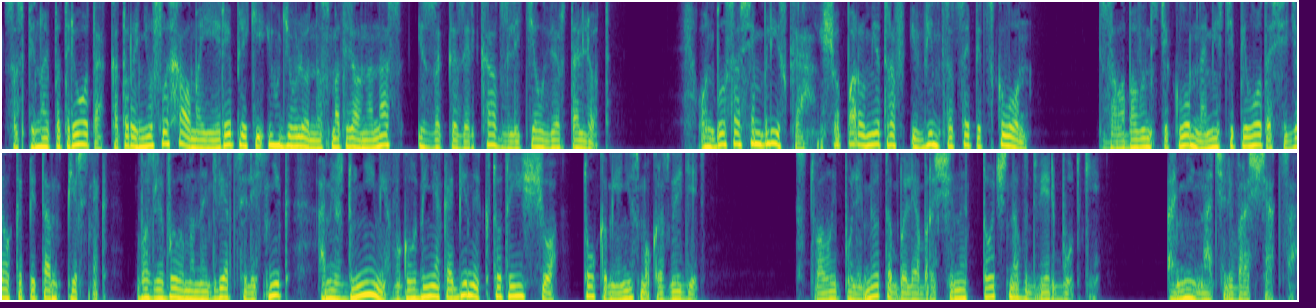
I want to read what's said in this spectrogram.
Со спиной патриота, который не услыхал моей реплики и удивленно смотрел на нас, из-за козырька взлетел вертолет. Он был совсем близко, еще пару метров, и винт зацепит склон. За лобовым стеклом на месте пилота сидел капитан Пирсник. Возле выломанной дверцы лесник, а между ними, в глубине кабины, кто-то еще. Толком я не смог разглядеть. Стволы пулемета были обращены точно в дверь будки. Они начали вращаться.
